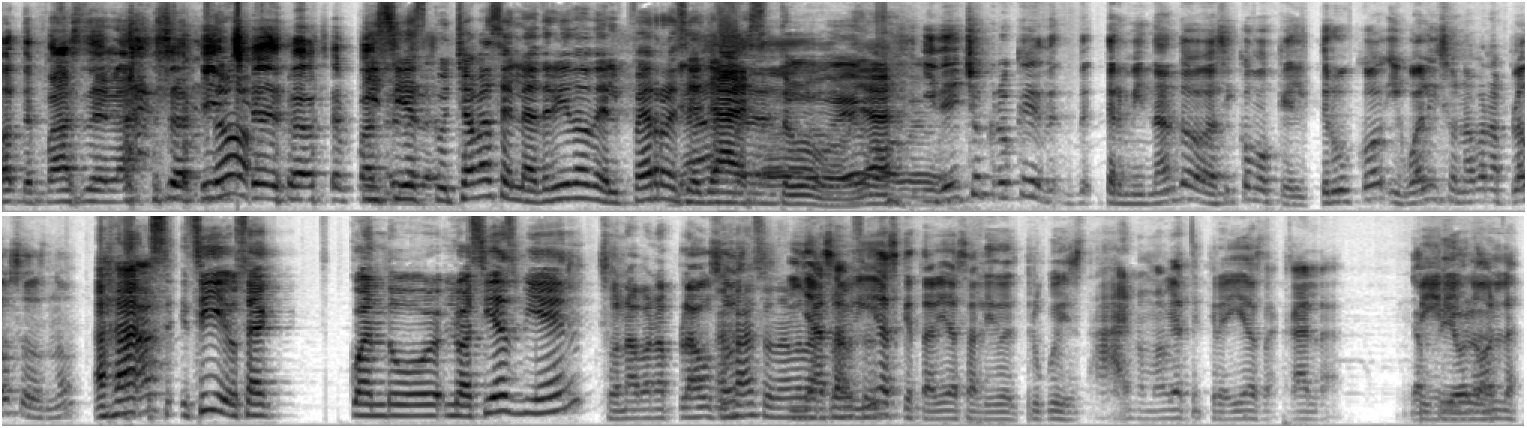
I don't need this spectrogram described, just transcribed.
No te pases de lanza, pinche. No, te Y pases si de lanza. escuchabas el ladrido del perro, decías, Ya, ya, estuvo, ya. huevo. Y de hecho creo que de- terminando así como que el truco, igual y sonaban aplausos, ¿no? Ajá, Ah, sí, o sea, cuando lo hacías bien, Sonaban aplausos Ajá, sonaban y ya aplausos. sabías que te había salido el truco y dices, ay, no mames, ya te creías acá la La pirinola.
